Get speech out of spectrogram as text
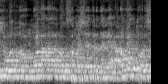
ಈ ಒಂದು ಕೋಲಾರ ಲೋಕಸಭಾ ಕ್ಷೇತ್ರದಲ್ಲಿ ಅರವತ್ತು ವರ್ಷ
